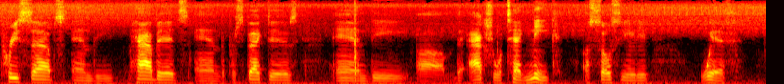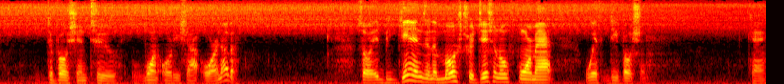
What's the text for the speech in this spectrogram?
precepts and the habits and the perspectives and the um, the actual technique associated with devotion to one Orisha or another. So it begins in the most traditional format with devotion. Okay.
